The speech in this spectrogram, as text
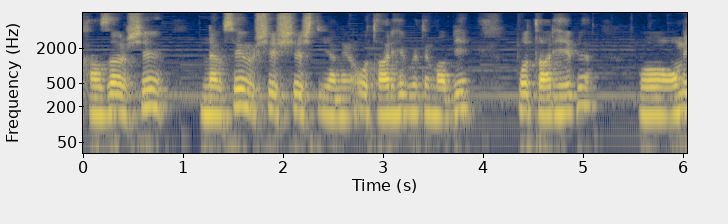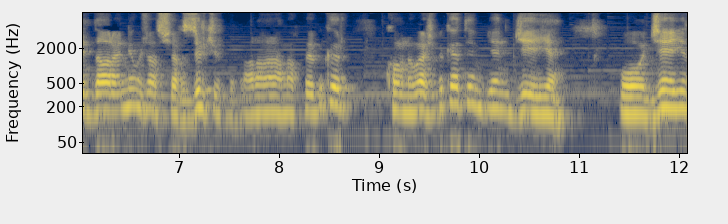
hazar şey nefse şey şey yani o tarihi bir mabi o tarihi bir o umid darani o şahs zülkif ara ara makbe bikir konu baş bikatim ben C'ye o C'yi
